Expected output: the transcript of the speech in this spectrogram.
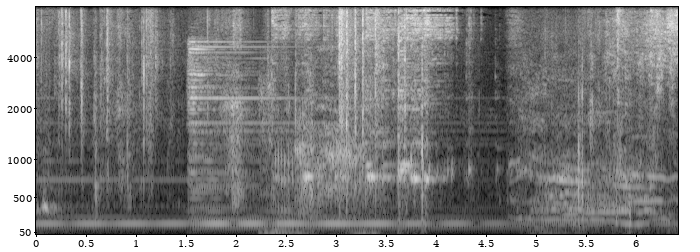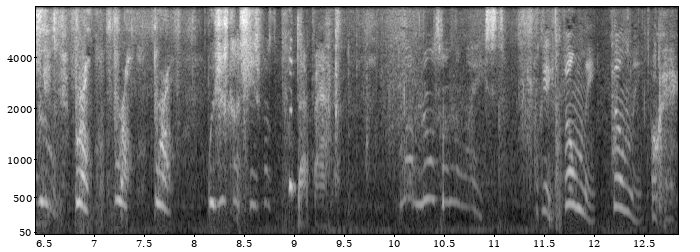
Bro, bro, bro. We just got she's supposed to put that back. Mom, no, it's on the waist. Okay, film me, film me. Okay.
